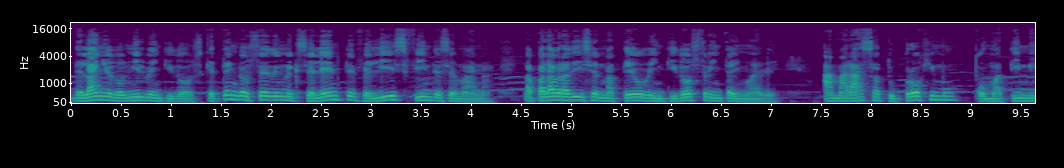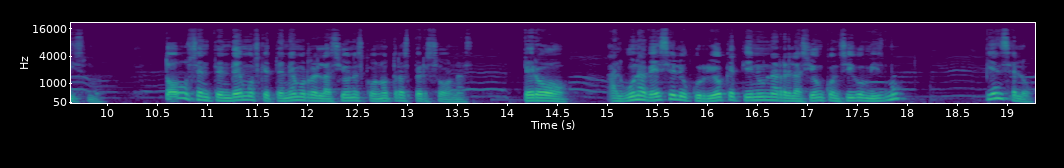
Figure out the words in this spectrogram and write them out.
del año 2022. Que tenga usted un excelente, feliz fin de semana. La palabra dice en Mateo 22, 39, amarás a tu prójimo como a ti mismo. Todos entendemos que tenemos relaciones con otras personas, pero ¿alguna vez se le ocurrió que tiene una relación consigo mismo? Piénselo.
